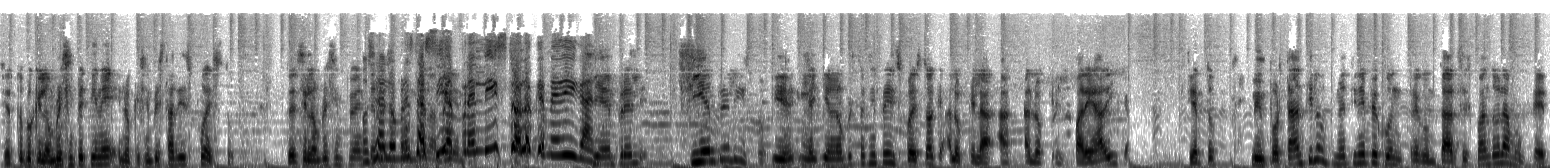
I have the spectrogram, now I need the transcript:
¿cierto? Porque el hombre siempre tiene lo que siempre está dispuesto. Entonces el hombre simplemente... O sea, el hombre está siempre listo a lo que me digan. siempre, siempre listo. Y, y- y el hombre está siempre dispuesto a, lo que la, a, a lo que la pareja diga, ¿cierto? Lo importante y lo que uno tiene que preguntarse es cuando la mujer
